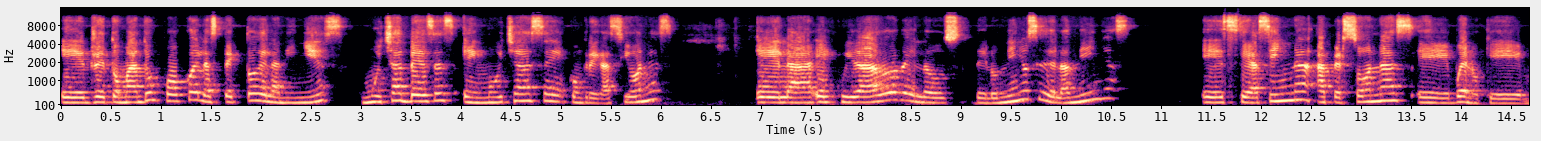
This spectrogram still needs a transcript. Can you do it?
Eh, retomando un poco el aspecto de la niñez, muchas veces en muchas eh, congregaciones, eh, el cuidado de los, de los niños y de las niñas se asigna a personas, bueno, que,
